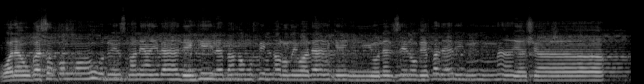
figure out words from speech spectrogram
ولو بسط الله الرزق لعباده لبغوا في الأرض ولكن ينزل بقدر ما يشاء.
